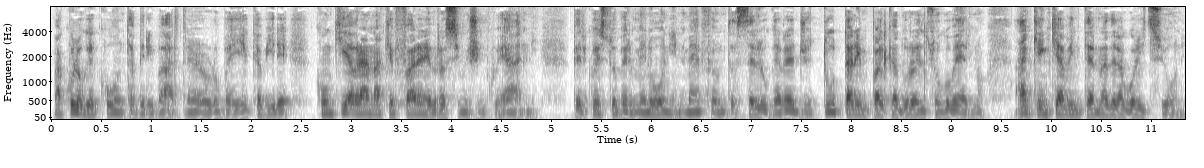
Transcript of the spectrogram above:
ma quello che conta per i partner europei è capire con chi avranno a che fare nei prossimi cinque anni. Per questo per Meloni il MEF è un tassello che regge tutta l'impalcatura spaccatura del suo governo, anche in chiave interna della coalizione.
